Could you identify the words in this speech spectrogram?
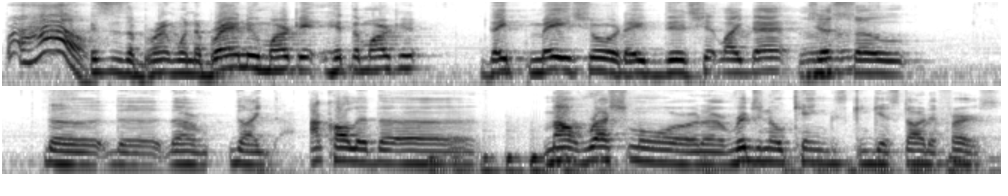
But how? This is a brand when the brand new market hit the market, they made sure they did shit like that Mm-hmm. just so the, the the the like I call it the uh, Mount Rushmore or the original kings can get started first.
